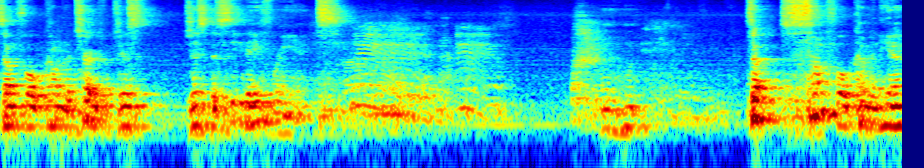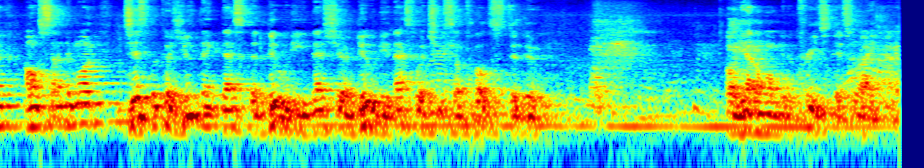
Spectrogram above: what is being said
Some folk come to church just, just to see their friends. Mm-hmm. So some folk come in here on Sunday morning just because you think that's the duty, that's your duty, that's what you're supposed to do. Oh, y'all don't want me to preach this right now.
